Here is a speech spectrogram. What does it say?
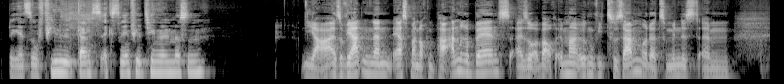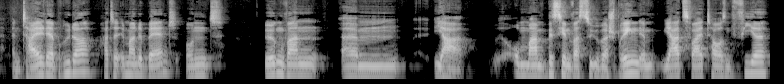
Habt ihr jetzt so viel, ganz extrem viel tingeln müssen? Ja, also wir hatten dann erstmal noch ein paar andere Bands, also aber auch immer irgendwie zusammen oder zumindest ähm, ein Teil der Brüder hatte immer eine Band und irgendwann, ähm, ja, um mal ein bisschen was zu überspringen, im Jahr 2004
